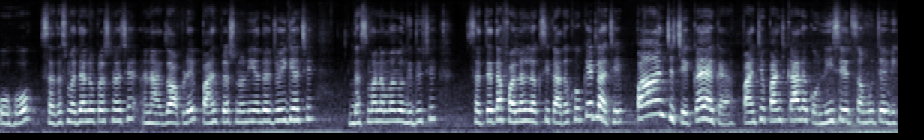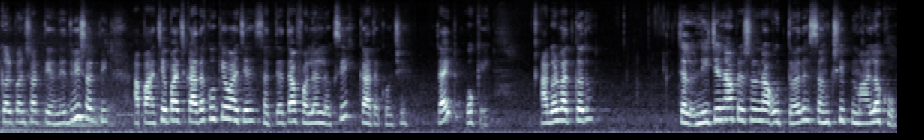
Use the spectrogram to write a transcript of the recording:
ઓહો, સરસ મજાનો પ્રશ્ન છે. અને આ તો આપણે પાંચ પ્રશ્નોની અંદર જોઈ ગયા છે. દસમા નંબરમાં કીધું છે, સત્યતા ફલનલક્ષી કારકો કેટલા છે? પાંચ છે. કયા કયા? પાંચે પાંચ કારકો. નિષેધ, સમુચય વિકલ્પન શક્તિ અને દ્વિશક્તિ. આ પાંચે પાંચ કારકો કેવા છે? સત્યતા ફલનલક્ષી કારકો છે. રાઈટ? ઓકે. આગળ વાત કરું. ચલો, નીચેના પ્રશ્નોના ઉત્તર સંક્ષિપ્તમાં લખો.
